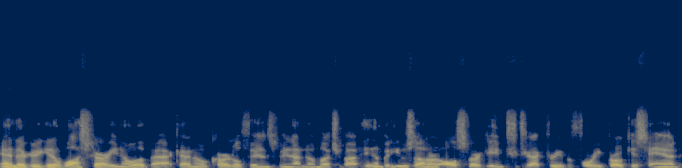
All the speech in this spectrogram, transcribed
And they're going to get Huascar Ynoa back. I know Cardinal fans may not know much about him, but he was on an all star game trajectory before he broke his hand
